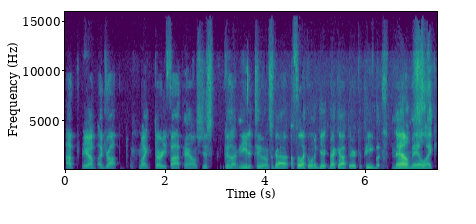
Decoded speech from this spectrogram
I you know I dropped like thirty five pounds just because I needed to. And I was like, ah, I feel like I want to get back out there and compete. But now, man, like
